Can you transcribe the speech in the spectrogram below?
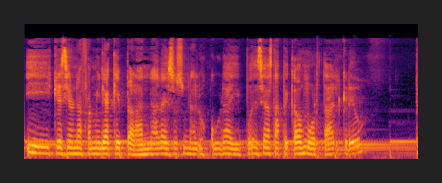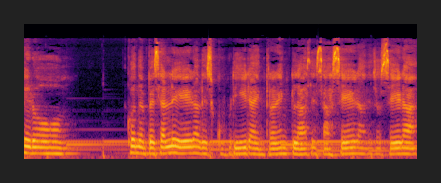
Y crecí en una familia que para nada eso es una locura y puede ser hasta pecado mortal, creo. Pero cuando empecé a leer, a descubrir, a entrar en clases, a hacer, a deshacer, a,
